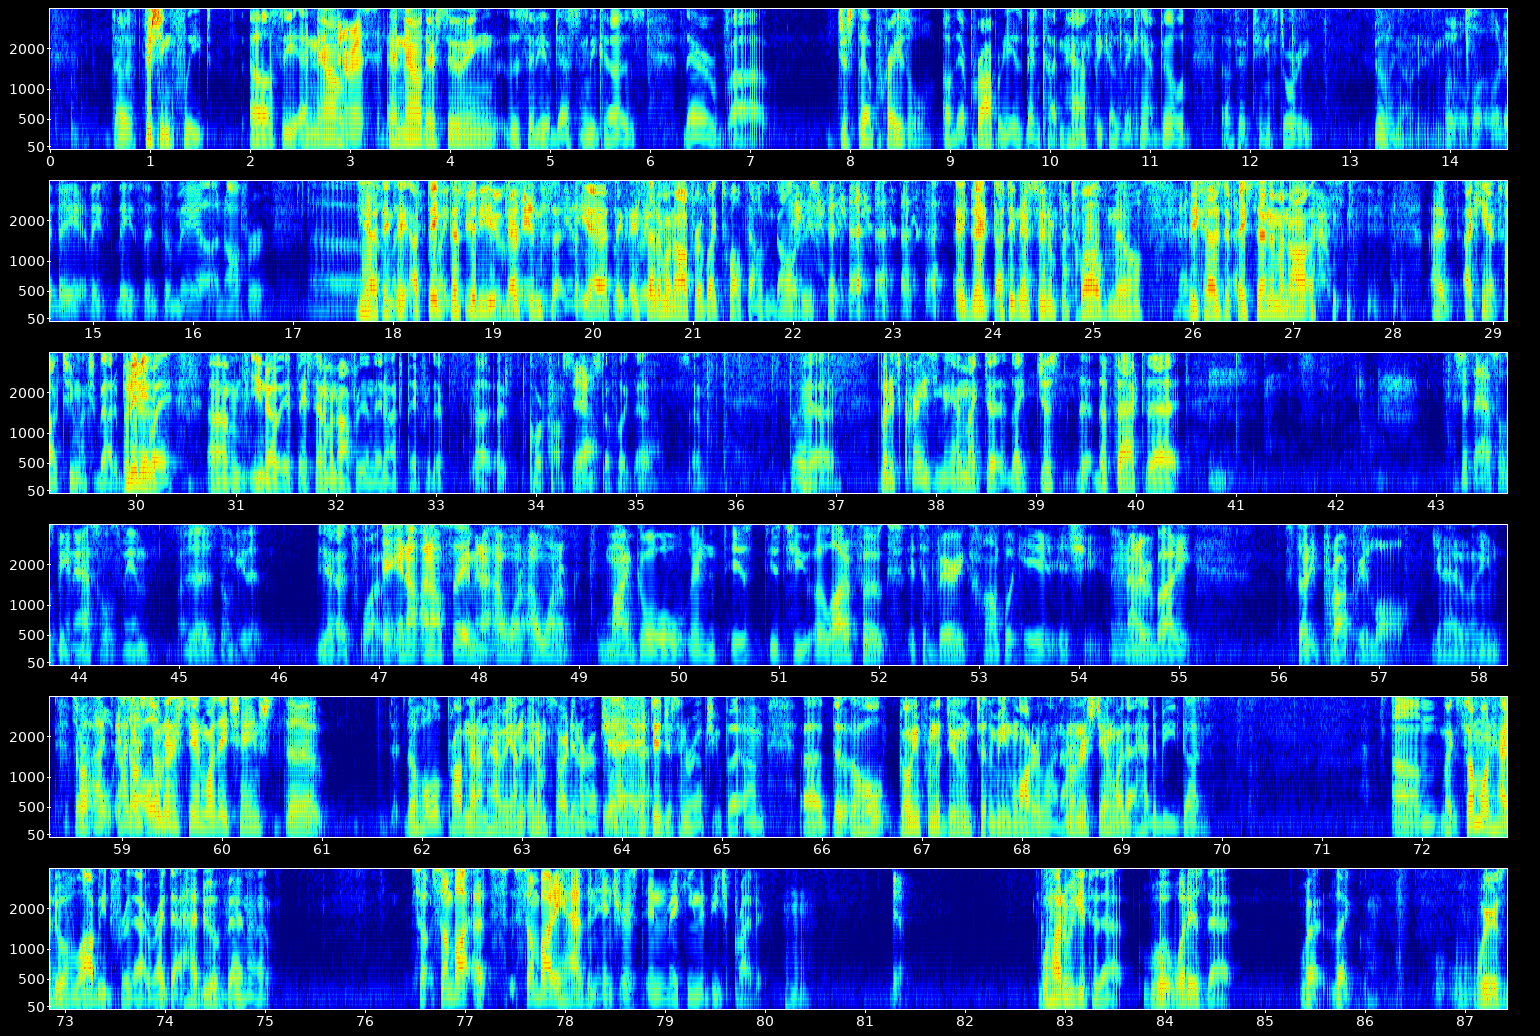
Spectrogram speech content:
the fishing fleet LLC, and now Interesting. and now they're suing the city of Destin because they're uh, just the appraisal of their property has been cut in half because they can't build a 15 story building on it anymore. What, what did they they they sent them a uh, an offer? Uh, Yeah, I think they. I think like the two- city two of Destin. Set, yeah, I think they set him an offer of like twelve thousand dollars, and I think they're suing him for twelve mil because if they send him an offer, I, I can't talk too much about it. But anyway, um, you know, if they send him an offer, then they don't have to pay for their uh, uh, court costs Yeah. and stuff like that. So, but uh, but it's crazy, man. Like the, like just the the fact that It's just assholes being assholes, man. I, I just don't get it. Yeah, it's wild. And, and, I, and I'll say, I mean, I, I want, I want to. My goal and is is to a lot of folks. It's a very complicated issue. I mean, not everybody studied property law. You know, I mean, it's Well, our, I, ol- I it's just our don't oldest- understand why they changed the the whole problem that I'm having, and I'm sorry to interrupt you, Yeah, because yeah, I did just interrupt you, but um, uh, the, the whole going from the dune to the mean water line, I don't understand why that had to be done. Um, like someone had to have lobbied for that, right? That had to have been a So, somebody, uh, somebody has an interest in making the beach private. Yeah. well. How do we get to that? What what is that? What like? Where's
